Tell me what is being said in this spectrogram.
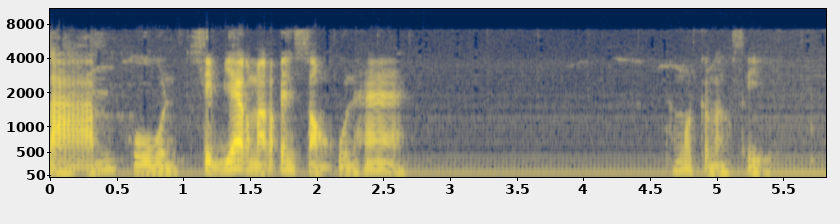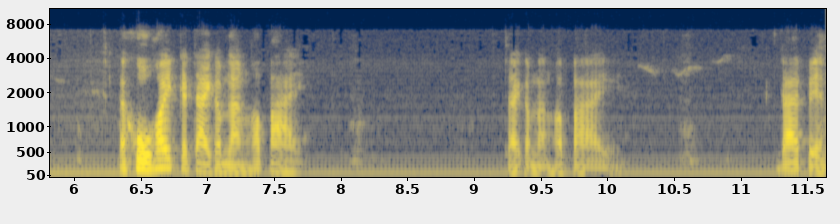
สามคูณสิบแยกออกมาก็เป็นสองคูณห้า ทั้งหมดกำลังสี่แล้วครูค่อยกระจายกำลังเข้าไปกระจายกำลังเข้าไป ได้เป็น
